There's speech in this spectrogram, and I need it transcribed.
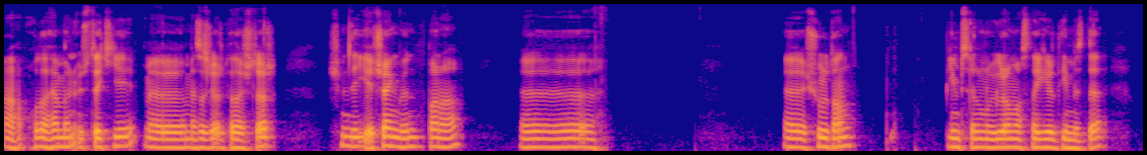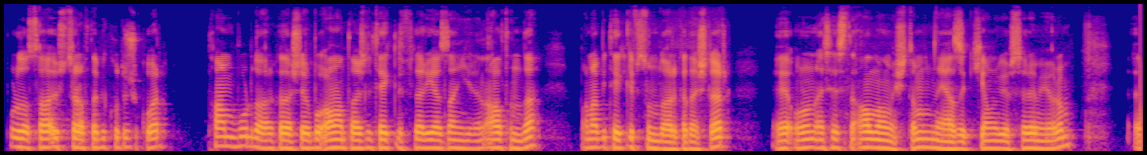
Ha, o da hemen üstteki e, mesaj arkadaşlar. Şimdi geçen gün bana e, e, şuradan Bimsel'in uygulamasına girdiğimizde burada sağ üst tarafta bir kutucuk var. Tam burada arkadaşlar bu avantajlı teklifler yazan yerin altında bana bir teklif sundu arkadaşlar. E, onun SS'ini almamıştım. Ne yazık ki onu gösteremiyorum. E,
